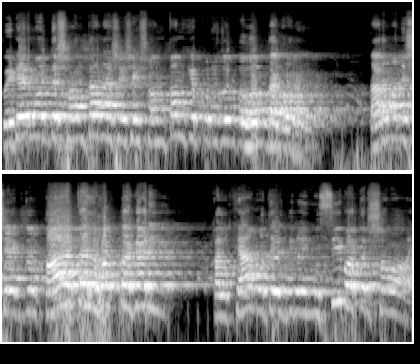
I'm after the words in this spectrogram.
পেটের মধ্যে সন্তান আসে, সেই সন্তানকে পর্যন্ত হত্যা করে। তার মানে সে একজন কাতাল হত্যাকারী। কাল কেমতের দিন ওই মুসিবতের সময়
